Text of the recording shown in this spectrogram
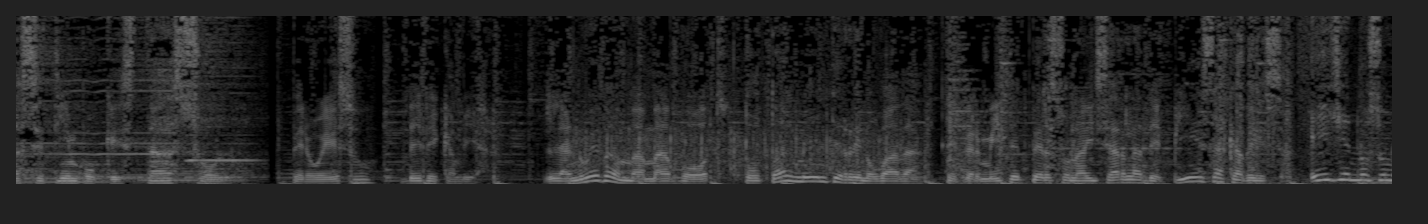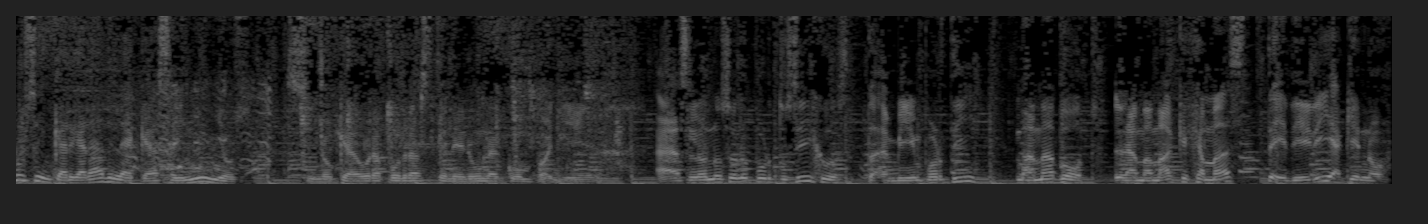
Hace tiempo que estás solo, pero eso debe cambiar. La nueva Mamá Bot, totalmente renovada, te permite personalizarla de pies a cabeza. Ella no solo se encargará de la casa y niños, sino que ahora podrás tener una compañera. Hazlo no solo por tus hijos, también por ti. Mamá Bot, la mamá que jamás te diría que no.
